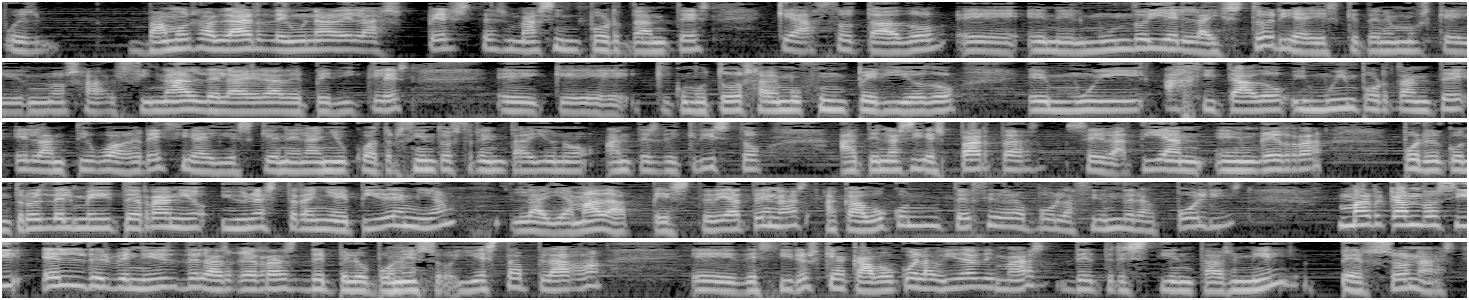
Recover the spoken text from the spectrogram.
Pues vamos a hablar de una de las pestes más importantes que ha azotado eh, en el mundo y en la historia. Y es que tenemos que irnos al final de la era de Pericles, eh, que, como todos sabemos fue un periodo eh, muy agitado y muy importante en la antigua Grecia. Y es que en el año 431 a.C., Atenas y Esparta se batían en guerra por el control del Mediterráneo y una extraña epidemia, la llamada peste de Atenas, acabó con un tercio de la población de la polis marcando así el devenir de las guerras de Peloponeso. Y esta plaga, eh, deciros que acabó con la vida de más de 300.000 personas.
